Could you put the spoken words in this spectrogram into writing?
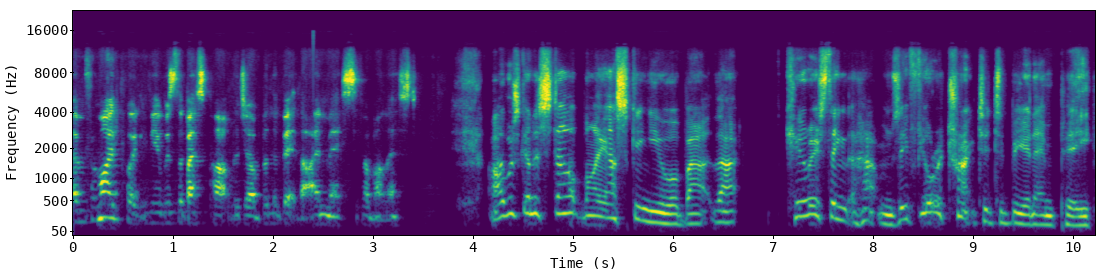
um, from my point of view, was the best part of the job and the bit that I miss, if I'm honest. I was going to start by asking you about that curious thing that happens if you're attracted to be an MP,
